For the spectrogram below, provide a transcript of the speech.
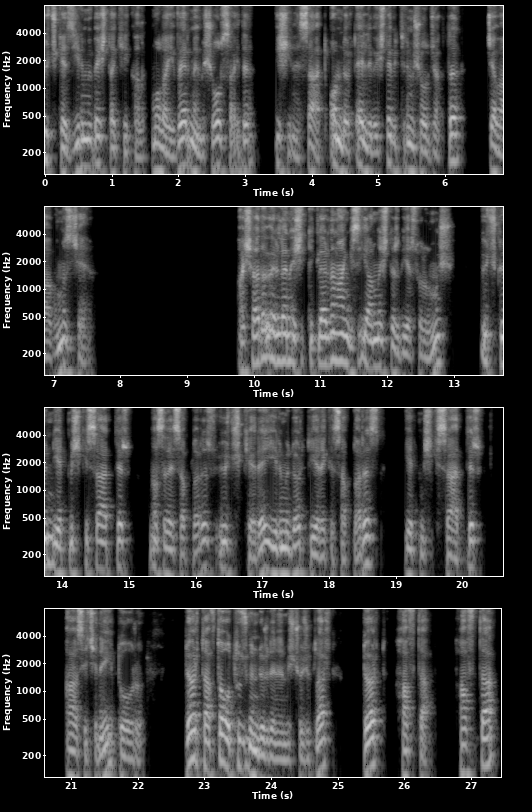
3 kez 25 dakikalık molayı vermemiş olsaydı işini saat 14.55'te bitirmiş olacaktı. Cevabımız C. Aşağıda verilen eşitliklerden hangisi yanlıştır diye sorulmuş. 3 gün 72 saattir. Nasıl hesaplarız? 3 kere 24 diyerek hesaplarız. 72 saattir. A seçeneği doğru. 4 hafta 30 gündür denilmiş çocuklar. 4 hafta. Hafta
